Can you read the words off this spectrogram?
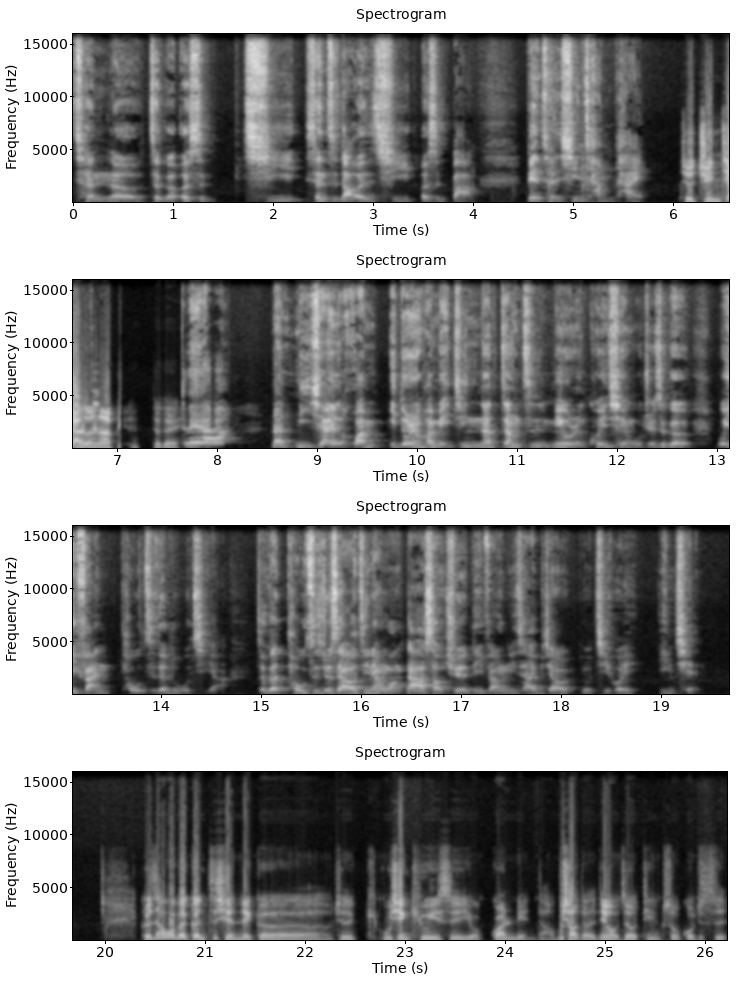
成了这个二十七，甚至到二十七、二十八，变成新常态，就是均价都在那边，对不对？对啊。那你现在换一堆人换美金，那这样子没有人亏钱，我觉得这个违反投资的逻辑啊。这个投资就是要尽量往大家少去的地方，你才比较有机会赢钱。可是它会不会跟之前那个就是无限 QE 是有关联的啊、我不晓得，因为我只有听说过，就是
